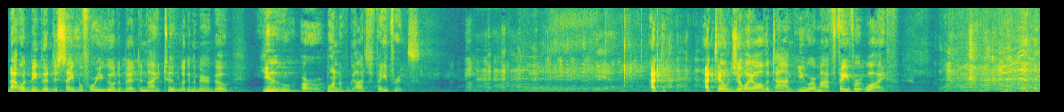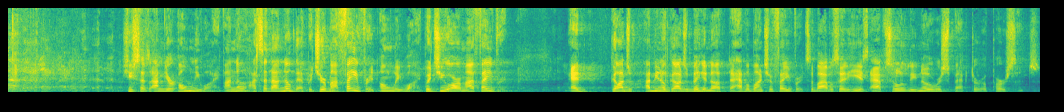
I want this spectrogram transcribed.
That would be good to say before you go to bed tonight, too. Look in the mirror and go, You are one of God's favorites. I, I tell Joy all the time, You are my favorite wife. She says, I'm your only wife. I know. I said, I know that, but you're my favorite only wife, but you are my favorite. And God's, I mean, you know, God's big enough to have a bunch of favorites. The Bible said He is absolutely no respecter of persons.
